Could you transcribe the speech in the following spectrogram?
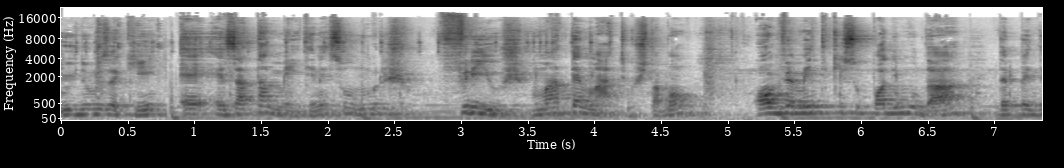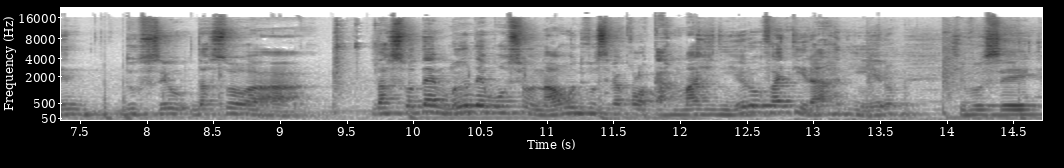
Os números aqui é exatamente, né? São números frios, matemáticos, tá bom? Obviamente que isso pode mudar dependendo do seu, da sua, da sua demanda emocional, onde você vai colocar mais dinheiro ou vai tirar dinheiro se você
